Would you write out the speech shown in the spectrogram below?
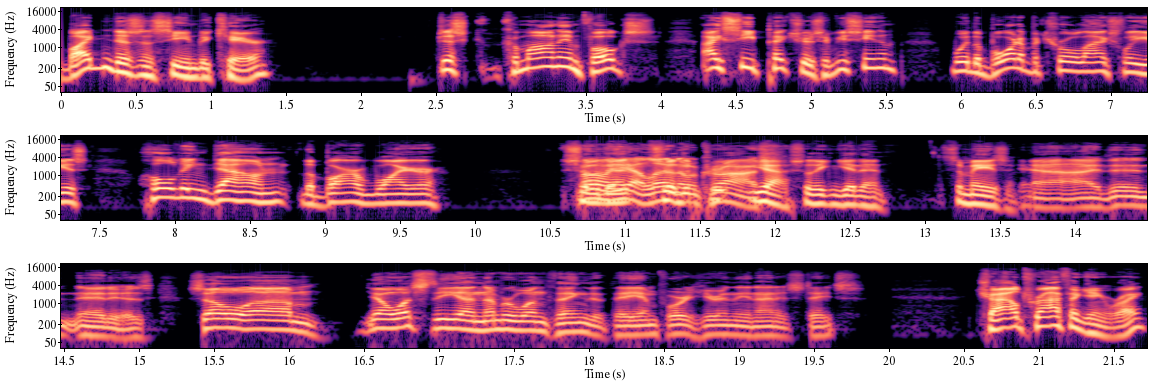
Biden doesn't seem to care. Just come on in, folks. I see pictures. Have you seen them where the border patrol actually is holding down the barbed wire? Oh, that, yeah, letting the them pre- cross. Yeah, so they can get in. It's amazing. yeah, it is. So um, you know, what's the uh, number one thing that they import here in the United States? Child trafficking, right?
